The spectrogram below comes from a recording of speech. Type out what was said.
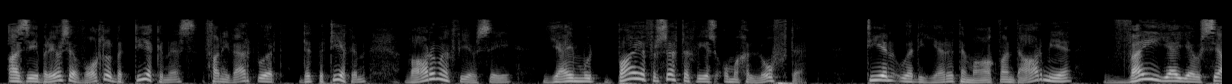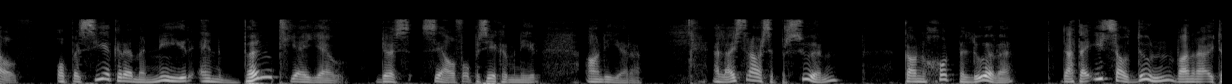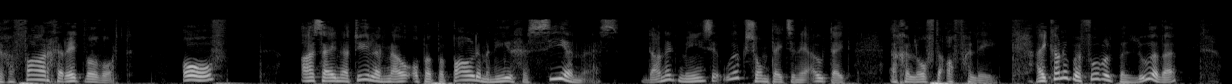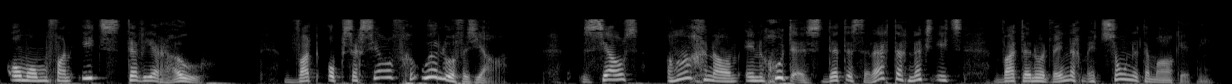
as die Hebreëse wortel betekenis van die werkwoord dit beteken, waarom ek vir jou sê jy moet baie versigtig wees om 'n gelofte teenoor die Here te maak want daarmee wy jy jouself op 'n sekere manier en bind jy jou dus self op 'n sekere manier aan die Here. 'n Luisteraar se persoon kan God beloof dat hy iets sal doen wanneer hy uit 'n gevaar gered wil word of as hy natuurlik nou op 'n bepaalde manier geseën is, dan het mense ook soms in die ou tyd 'n gelofte afgelê. Hy kan ook byvoorbeeld beloof om hom van iets te weerhou wat op sigself geoorloof is ja. Selfs aangenaam en goed is. Dit is regtig niks iets wat noodwendig met sonde te maak het nie.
